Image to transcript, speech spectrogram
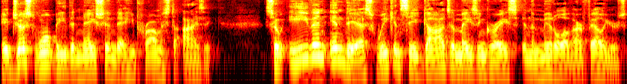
it just won't be the nation that he promised to Isaac. So even in this, we can see God's amazing grace in the middle of our failures.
